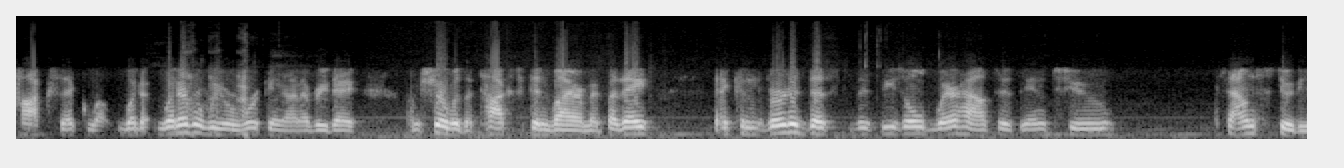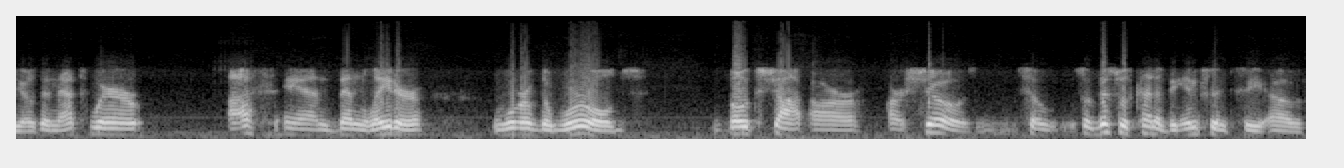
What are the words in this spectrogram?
toxic. What, what- whatever we were working on every day, I'm sure was a toxic environment. But they they converted this, this these old warehouses into sound studios, and that's where us and then later War of the Worlds both shot our our shows. So so this was kind of the infancy of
